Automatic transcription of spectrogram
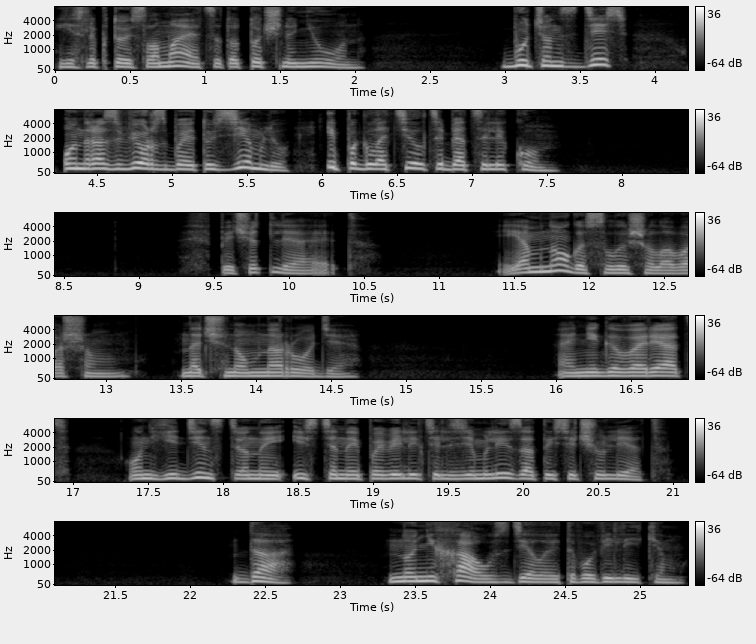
Если кто и сломается, то точно не он. Будь он здесь, он разверз бы эту землю и поглотил тебя целиком. Впечатляет. Я много слышал о вашем ночном народе. Они говорят, он единственный истинный повелитель Земли за тысячу лет. Да, но не хаос делает его великим.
